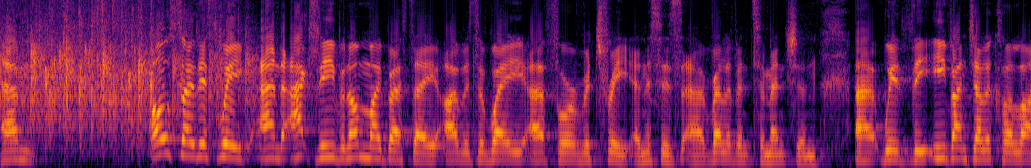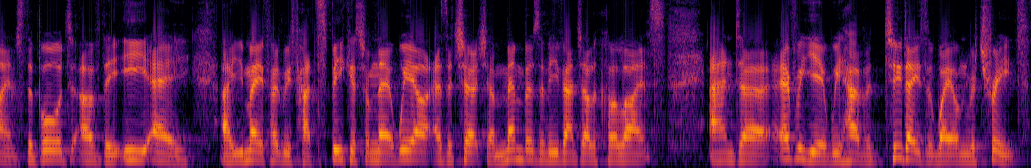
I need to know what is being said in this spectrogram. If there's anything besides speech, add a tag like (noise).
Um, also, this week, and actually even on my birthday, I was away uh, for a retreat, and this is uh, relevant to mention, uh, with the Evangelical Alliance, the board of the EA. Uh, you may have heard we've had speakers from there. We are, as a church, are members of Evangelical Alliance, and uh, every year we have two days away on retreat.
